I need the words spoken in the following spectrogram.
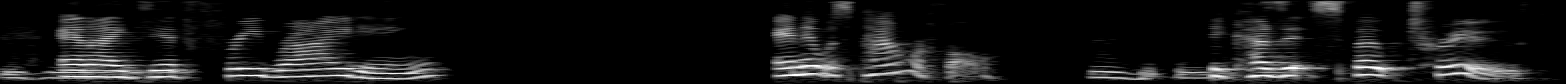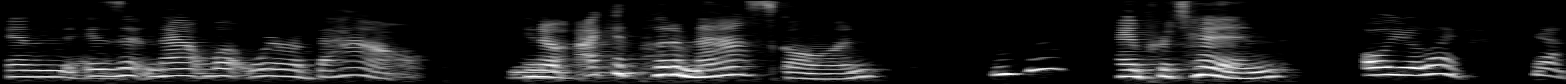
Mhm. And I did free writing, and it was powerful Mhm. because it spoke truth. And Yeah. isn't that what we're about? You know, I could put a mask on Mhm. and pretend. All your life. Yeah.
